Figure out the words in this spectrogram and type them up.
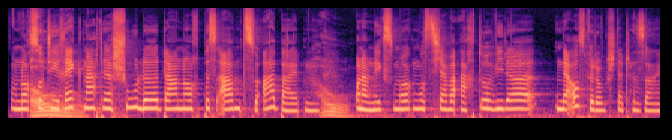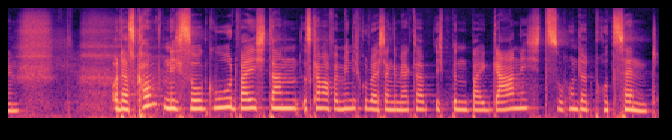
um noch so Oh. direkt nach der Schule da noch bis abends zu arbeiten. Oh. Und am nächsten Morgen musste ich aber 8 Uhr wieder in der Ausbildungsstätte sein. Und das kommt nicht so gut, weil ich dann, es kam auch bei mir nicht gut, weil ich dann gemerkt habe, ich bin bei gar nicht zu 100 Prozent.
